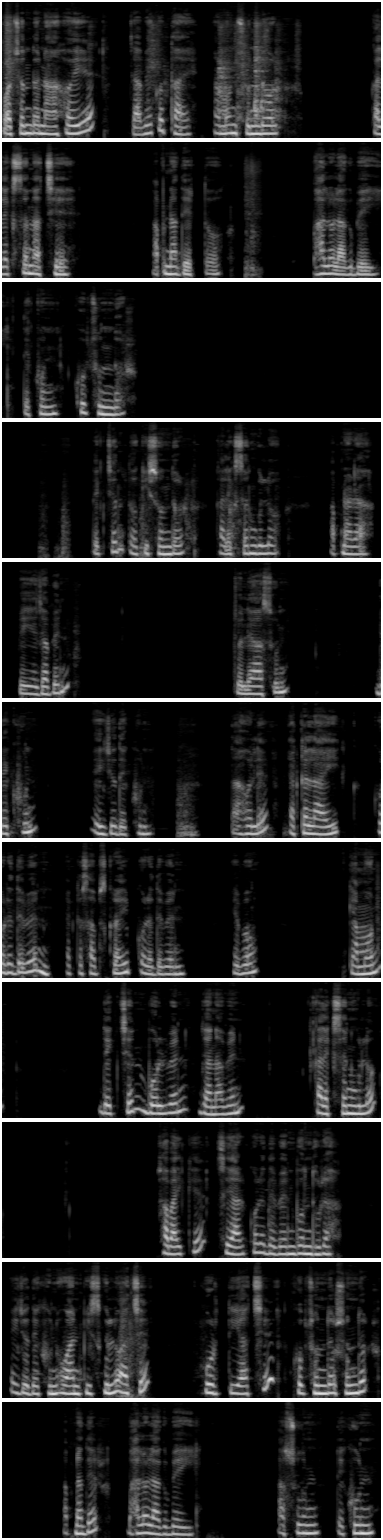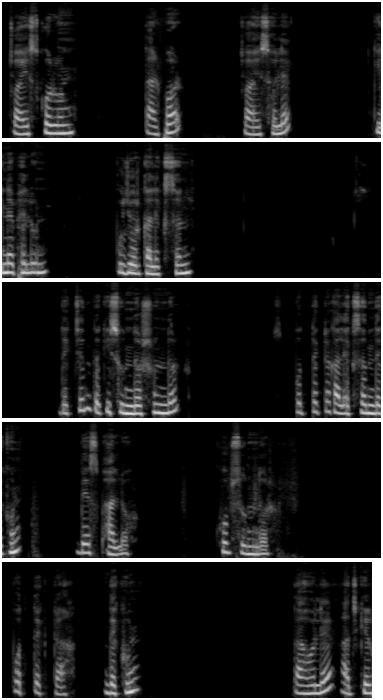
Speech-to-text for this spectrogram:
পছন্দ না হয়ে যাবে কোথায়? এমন সুন্দর কালেকশান আছে। আপনাদের তো ভালো লাগবেই। দেখুন, খুব সুন্দর। দেখছেন তো কি সুন্দর কালেকশানগুলো আপনারা পেয়ে যাবেন। চলে আসুন, দেখুন, এই যে দেখুন। তাহলে একটা লাইক করে দেবেন, একটা সাবস্ক্রাইব করে দেবেন এবং কেমন দেখছেন, বলবেন, জানাবেন কালেকশানগুলো সবাইকে শেয়ার করে দেবেন বন্ধুরা। এই যে দেখুন ওয়ান পিসগুলো আছে। কুর্তি আছে, খুব সুন্দর সুন্দর। আপনাদের ভালো লাগবেই। আসুন, দেখুন, চয়েস করুন। তারপর চয়েস হলে কিনে ফেলুন পুজোর কালেকশন। দেখছেন তো কি সুন্দর সুন্দর? প্রত্যেকটা কালেকশন দেখুন, বেশ ভালো, খুব সুন্দর। প্রত্যেকটা, দেখুন। তাহলে আজকের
